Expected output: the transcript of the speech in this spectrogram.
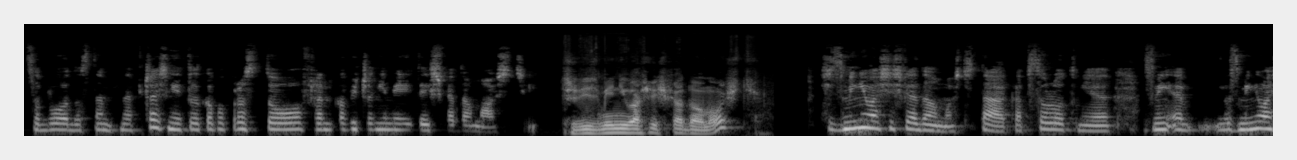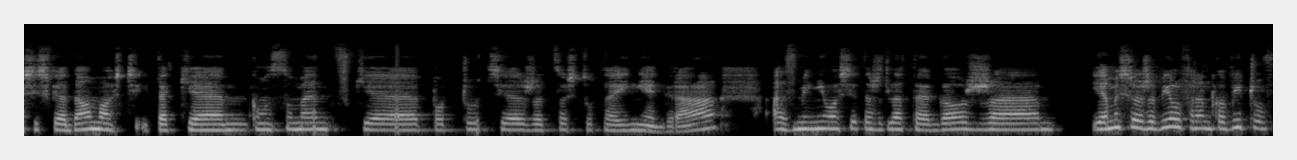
co było dostępne wcześniej, tylko po prostu Frankowicze nie mieli tej świadomości. Czyli zmieniła się świadomość? Zmieniła się świadomość, tak, absolutnie. Zmieniła się świadomość i takie konsumenckie poczucie, że coś tutaj nie gra, a zmieniło się też dlatego, że ja myślę, że wielu frankowiczów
